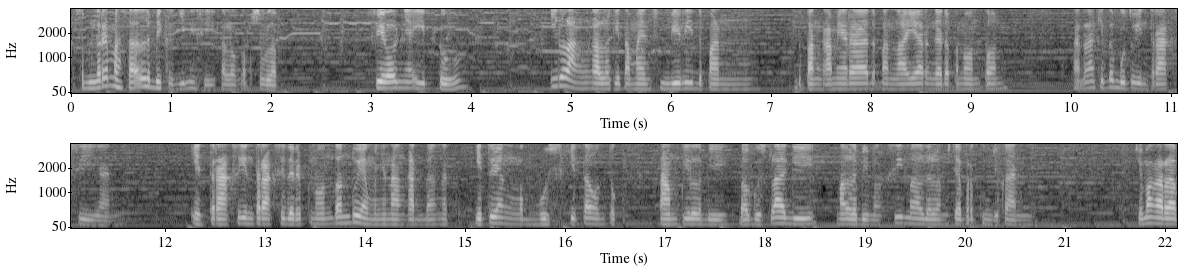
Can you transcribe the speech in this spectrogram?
Sebenarnya masalah lebih ke gini sih kalau ke sulap. Feelnya itu hilang kalau kita main sendiri depan depan kamera depan layar nggak ada penonton. Karena kita butuh interaksi kan. Interaksi-interaksi dari penonton tuh yang menyenangkan banget. Itu yang ngebus kita untuk tampil lebih bagus lagi lebih maksimal dalam setiap pertunjukannya Cuma karena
